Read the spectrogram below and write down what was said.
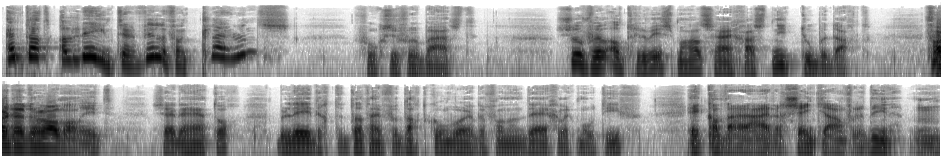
En dat alleen ter wille van Clarence? vroeg ze verbaasd. Zoveel altruïsme had ze haar gast niet toebedacht. Voor de drommel niet, zei de hertog, beledigd dat hij verdacht kon worden van een dergelijk motief. Ik kan daar een aardig centje aan verdienen. Hm.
